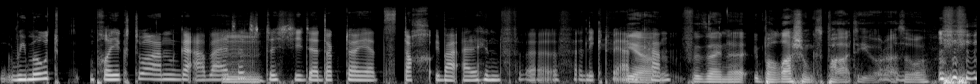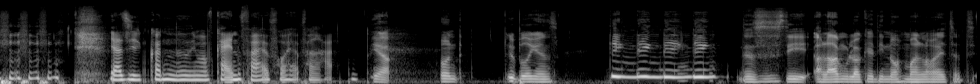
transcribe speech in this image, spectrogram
Remote-Projektoren gearbeitet, Mhm. durch die der Doktor jetzt doch überall hin äh, verlegt werden Ja, kann. für seine Überraschungsparty oder so. Ja, sie konnten es ihm auf keinen Fall vorher verraten. Ja, und übrigens, ding, ding, ding, ding. Das ist die Alarmglocke, die nochmal läutet.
